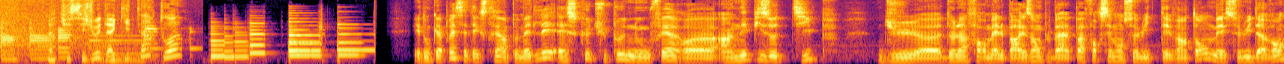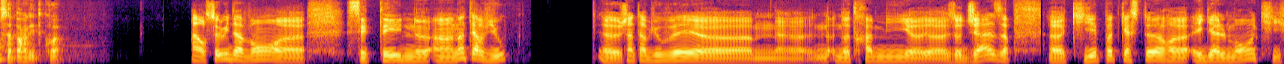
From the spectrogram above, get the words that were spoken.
Ah, tu sais jouer de la guitare, toi? Et donc après cet extrait un peu medley, est-ce que tu peux nous faire euh, un épisode type euh, de l'informel? Par exemple, bah, pas forcément celui de tes 20 ans, mais celui d'avant, ça parlait de quoi? Alors celui d'avant, euh, c'était un interview J'interviewais notre ami The Jazz, qui est podcasteur également, qui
